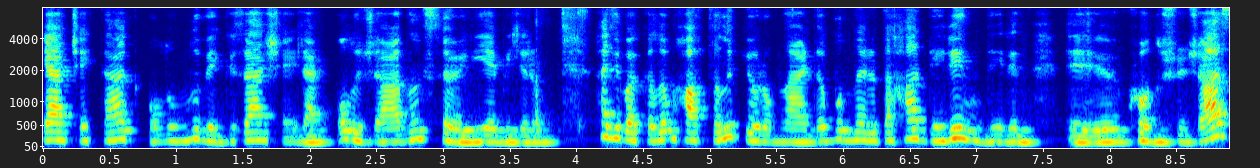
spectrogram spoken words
gerçekten olumlu ve güzel şeyler olacağını söyleyebilirim. Hadi bakalım haftalık yorumlarda bunları daha derin derin, eee, konuşacağız.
